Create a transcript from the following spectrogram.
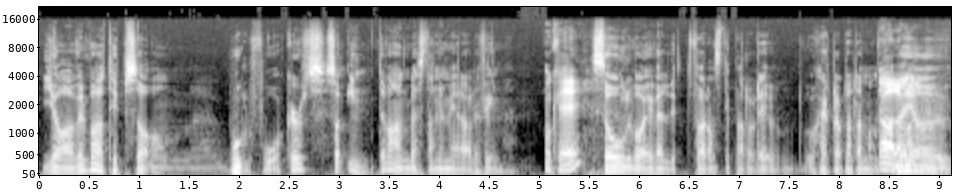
Jag vill bara tipsa om eh, Wolfwalkers som inte vann bästa animerade film. Okej. Soul var ju väldigt förhandstippad och det var självklart att den vann. Ja, den Men jag,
